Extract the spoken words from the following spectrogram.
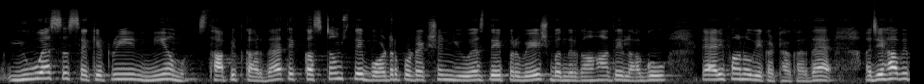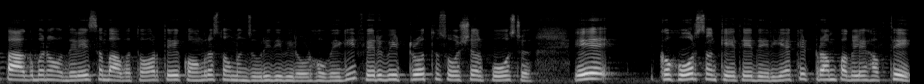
ਯੂਐਸ ਸੈਕਟਰੀ ਨਿਯਮ ਸਥਾਪਿਤ ਕਰਦਾ ਹੈ ਤੇ ਕਸਟਮਸ ਤੇ ਬਾਰਡਰ ਪ੍ਰੋਟੈਕਸ਼ਨ ਯੂਐਸ ਦੇ ਪ੍ਰਵੇਸ਼ ਬੰਦਰਗਾਹਾਂ ਤੇ ਲਾਗੂ ਟੈਰਿਫਾਂ ਨੂੰ ਵੀ ਇਕੱਠਾ ਕਰਦਾ ਹੈ। ਅਜਿਹਾ ਵਿਭਾਗ ਬਣਾਉਣ ਦੇ ਲਈ ਸੰਭਾਵਤ ਤੌਰ ਤੇ ਕਾਂਗਰਸ ਤੋਂ ਮਨਜ਼ੂਰੀ ਦੀ ਵੀ ਲੋੜ ਹੋਵੇਗੀ। ਫਿਰ ਵੀ ਟਰੁੱਥ ਸੋਸ਼ਲ ਪੋਸਟ ਇਹ ਇੱਕ ਹੋਰ ਸੰਕੇਤ ਇਹ ਦੇ ਰਹੀ ਹੈ ਕਿ ਟਰੰਪ ਅਗਲੇ ਹਫ਼ਤੇ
